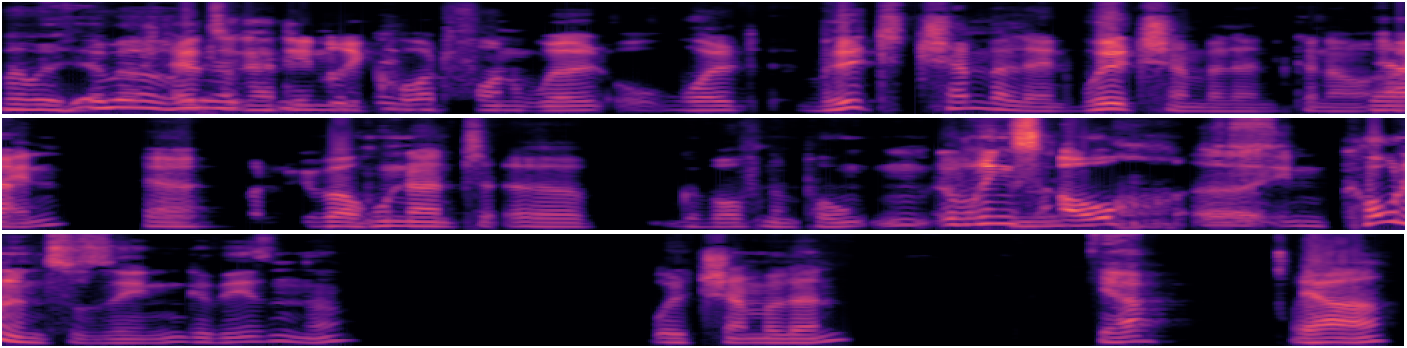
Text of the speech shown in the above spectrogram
Man muss immer stellt sogar den Rekord von Will, Will, Wilt Chamberlain, Will Chamberlain, genau, ja, ein. Ja. Von über 100 äh, geworfenen Punkten. Übrigens mhm. auch äh, in Conan zu sehen gewesen, ne? Will Chamberlain. Ja. Ja.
